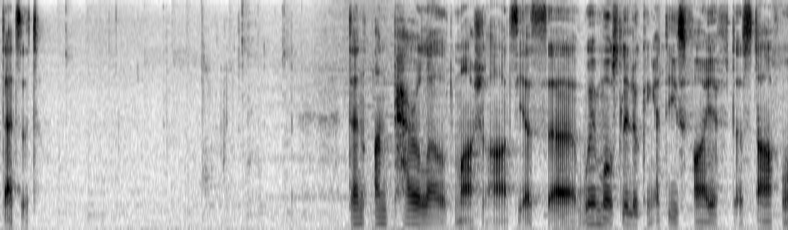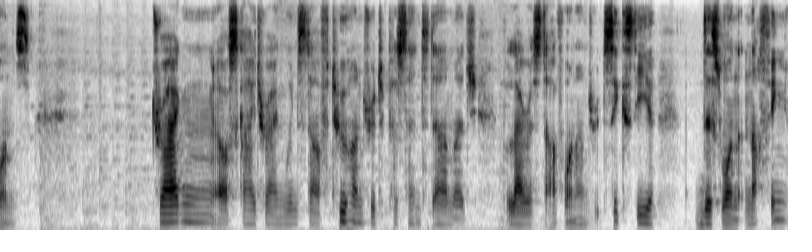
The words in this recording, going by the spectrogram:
that's it. Then unparalleled martial arts. Yes, uh, we're mostly looking at these five, the staff ones. Dragon or Sky Dragon Wind Staff 200% damage, Polaris Staff 160, this one nothing,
